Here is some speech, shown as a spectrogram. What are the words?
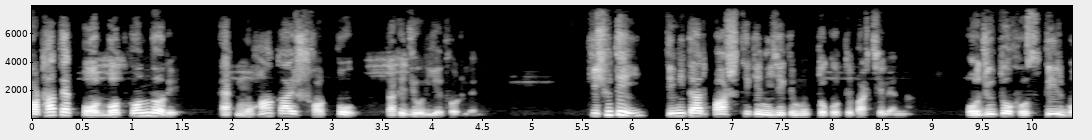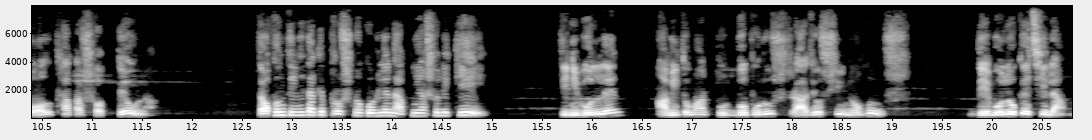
হঠাৎ এক পর্বতকন্দরে এক মহাকায় সর্প তাকে জড়িয়ে ধরলেন। কিছুতেই তিনি তার পাশ থেকে নিজেকে মুক্ত করতে পারছিলেন না। অযুত হস্তির বল থাকা সত্ত্বেও না। তখন তিনি তাকে প্রশ্ন করলেন, আপনি আসলে কে? তিনি বললেন, আমি তোমার পূর্বপুরুষ, রাজর্ষি নহুষ দেবলোকে ছিলাম।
